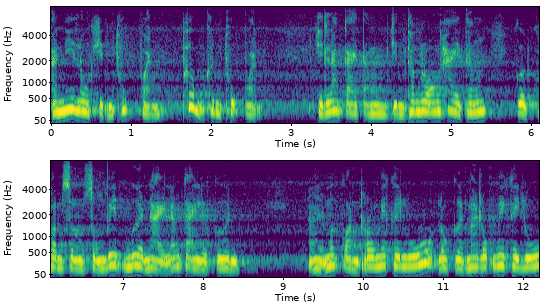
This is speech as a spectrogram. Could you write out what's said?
อันนี้เราเห็นทุกวัน เพิ่มขึ้นทุกวัน เห็นร่างกายตามจินทั้งร้องไห้ทั้งเกิดความสลดสงเวทเบื่อหน่ายร่างกายเหลือเกินเมื่อก่อนเราไม่เคยรู้ เราเกิดมาเราก็ไม่เคยรู้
